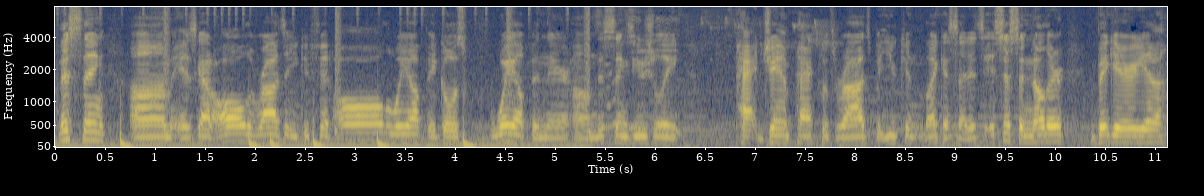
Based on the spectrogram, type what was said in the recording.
this thing um, has got all the rods that you can fit all the way up. It goes way up in there. Um, this thing's usually jam-packed with rods, but you can, like I said, it's, it's just another big area,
